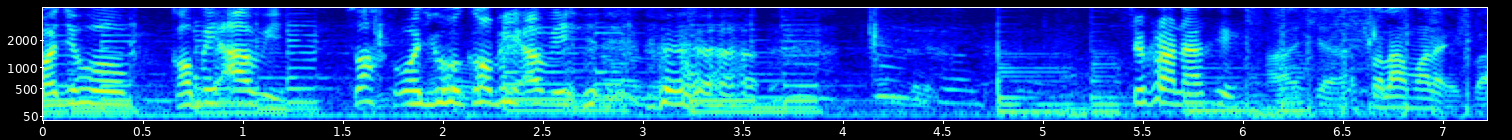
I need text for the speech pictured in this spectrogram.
وجهه قوي قوي صح وجهه قوي قوي شكرا اخي عشان السلام عليكم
